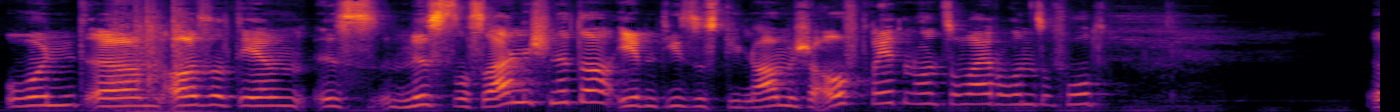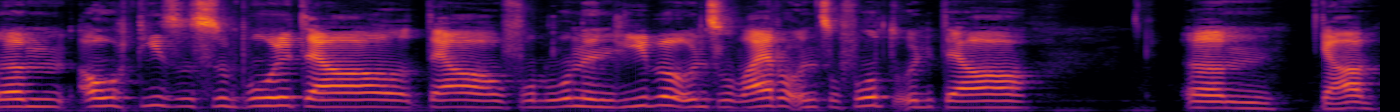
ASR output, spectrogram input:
Und ähm, außerdem ist Mr. Sahneschnitter, eben dieses dynamische Auftreten und so weiter und so fort. Ähm, auch dieses Symbol der, der verlorenen Liebe und so weiter und so fort. Und der, ähm, ja,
